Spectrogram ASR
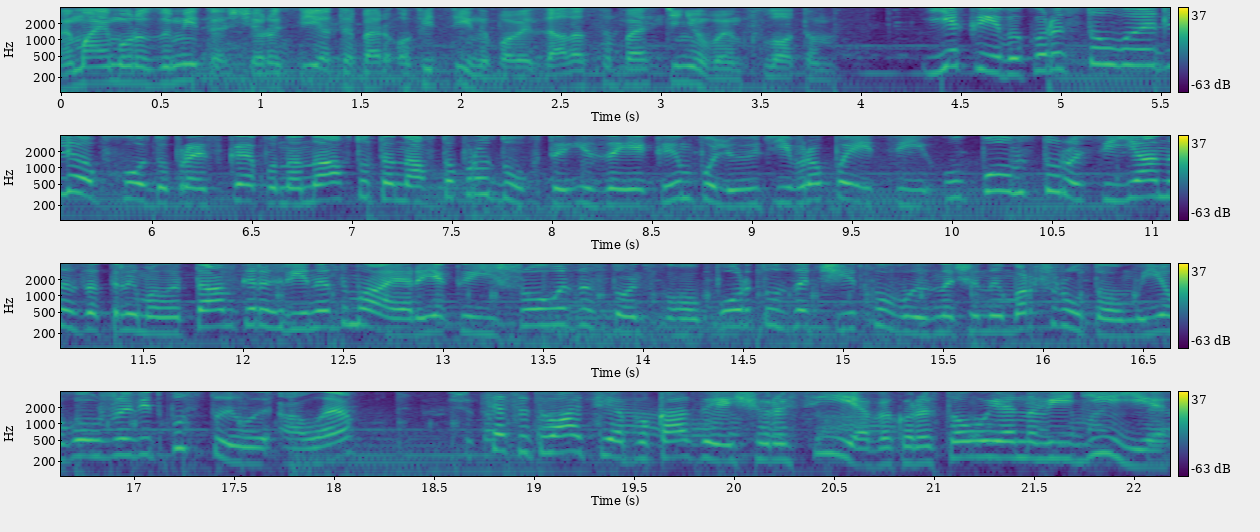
Ми маємо розуміти, що Росія тепер офіційно пов'язала себе з тіньовим флотом. Який використовує для обходу прайскепу на нафту та нафтопродукти, і за яким полюють європейці. У помсту росіяни затримали танкер Грінедмаєр, який йшов із естонського порту за чітко визначеним маршрутом. Його вже відпустили, але Ця ситуація показує, що Росія використовує нові дії.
